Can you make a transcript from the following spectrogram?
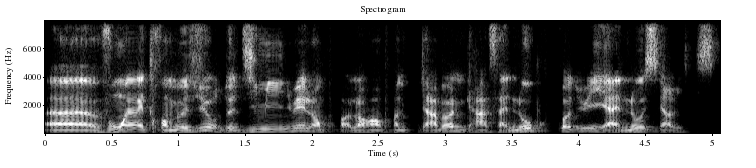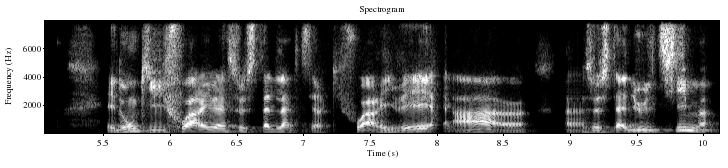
vont être en mesure de diminuer leur empreinte carbone grâce à nos produits et à nos services. Et donc, il faut arriver à ce stade-là, c'est-à-dire qu'il faut arriver à, euh, ce stade ultime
